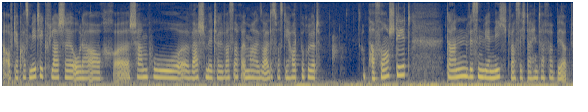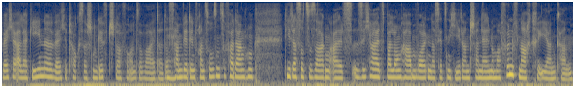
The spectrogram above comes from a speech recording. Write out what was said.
auf der Kosmetikflasche oder auch äh, Shampoo, äh, Waschmittel, was auch immer, also alles, was die Haut berührt, Parfum steht, dann wissen wir nicht, was sich dahinter verbirgt. Welche Allergene, welche toxischen Giftstoffe und so weiter. Das mhm. haben wir den Franzosen zu verdanken, die das sozusagen als Sicherheitsballon haben wollten, dass jetzt nicht jeder ein Chanel Nummer 5 nachkreieren kann.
